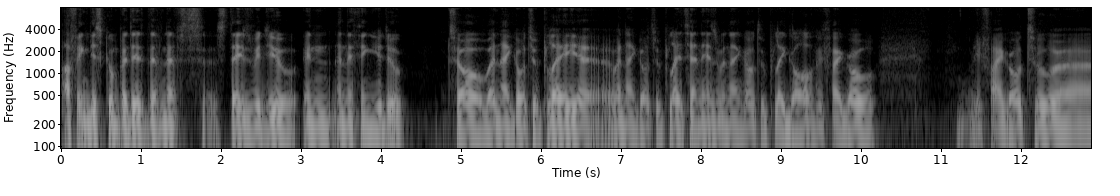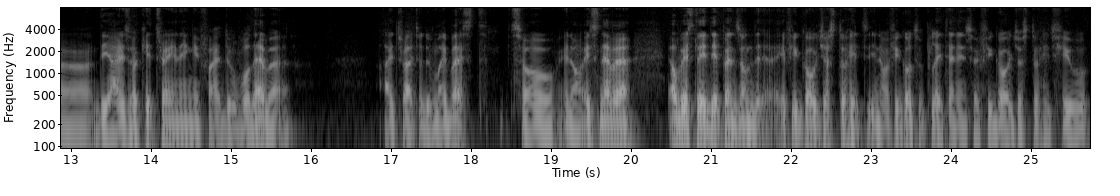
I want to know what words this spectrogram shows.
I think this competitiveness stays with you in anything you do. So when I go to play, uh, when I go to play tennis, when I go to play golf, if I go, if I go to uh, the ice hockey training, if I do whatever, I try to do my best. So you know, it's never. Obviously, it depends on the, if you go just to hit. You know, if you go to play tennis, or if you go just to hit few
